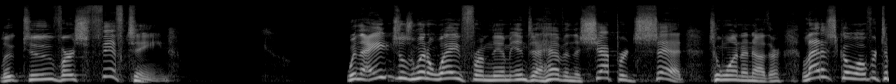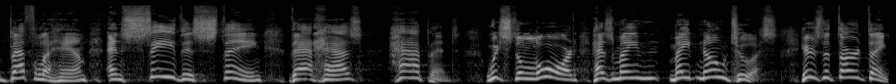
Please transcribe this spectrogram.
Luke 2, verse 15. When the angels went away from them into heaven, the shepherds said to one another, Let us go over to Bethlehem and see this thing that has happened, which the Lord has made known to us. Here's the third thing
